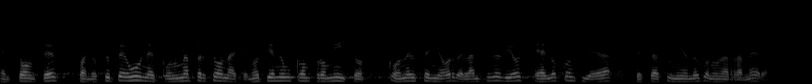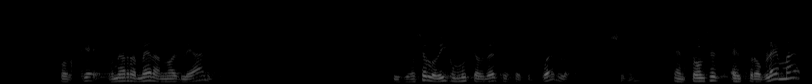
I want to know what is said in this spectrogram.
Entonces, cuando tú te unes con una persona que no tiene un compromiso con el Señor delante de Dios, Él lo considera, te estás uniendo con una ramera. ¿Por qué? Una ramera no es leal. Y Dios se lo dijo muchas veces a su pueblo. Entonces, el problema,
